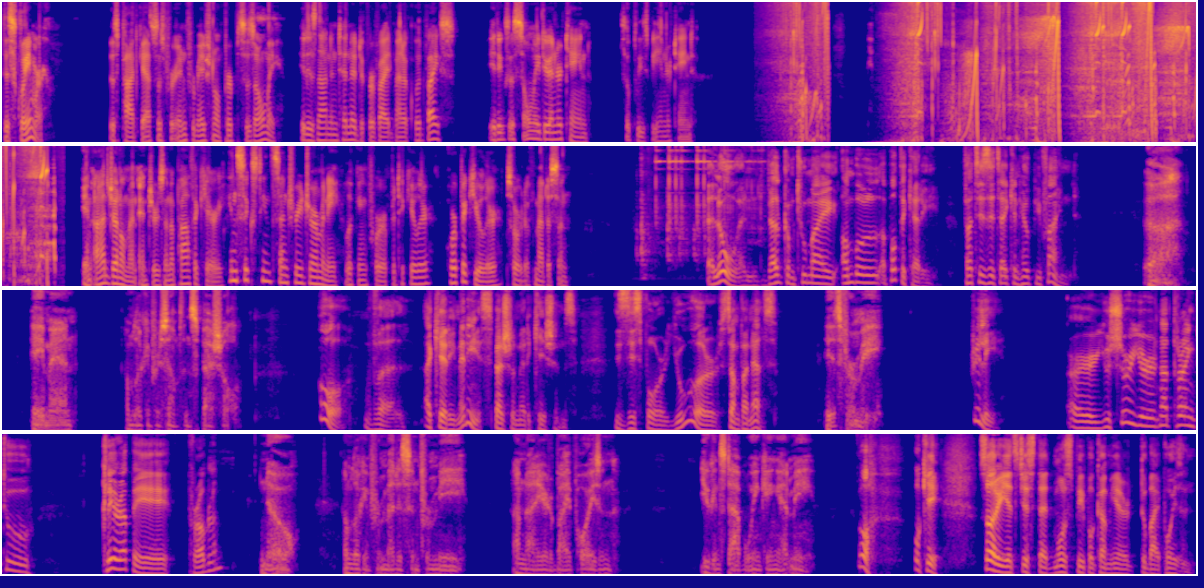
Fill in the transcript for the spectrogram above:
Disclaimer This podcast is for informational purposes only. It is not intended to provide medical advice. It exists only to entertain, so please be entertained. An odd gentleman enters an apothecary in 16th century Germany looking for a particular or peculiar sort of medicine. Hello, and welcome to my humble apothecary. What is it I can help you find? Uh, hey man, I'm looking for something special. Oh, well, I carry many special medications. Is this for you or someone else? It's for me. Really? Are you sure you're not trying to clear up a problem? No, I'm looking for medicine for me. I'm not here to buy poison. You can stop winking at me. Oh, okay. Sorry, it's just that most people come here to buy poison.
